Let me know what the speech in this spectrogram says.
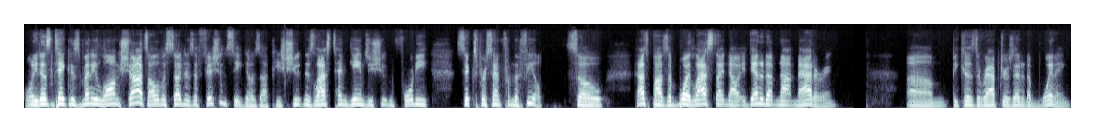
When he doesn't take as many long shots, all of a sudden his efficiency goes up. He's shooting his last 10 games, he's shooting 46% from the field. So that's positive. Boy, last night now it ended up not mattering um, because the Raptors ended up winning,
